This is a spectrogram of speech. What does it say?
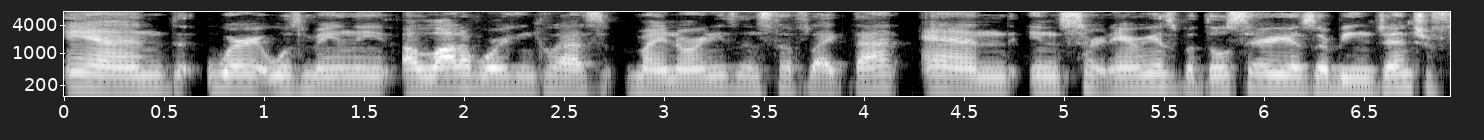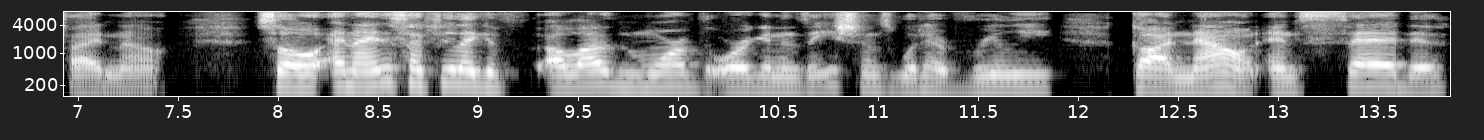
and where it was mainly a lot of working class minorities and stuff like that and in certain areas but those areas are being gentrified now. So and i just i feel like if a lot of more of the organizations would have really gotten out and said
